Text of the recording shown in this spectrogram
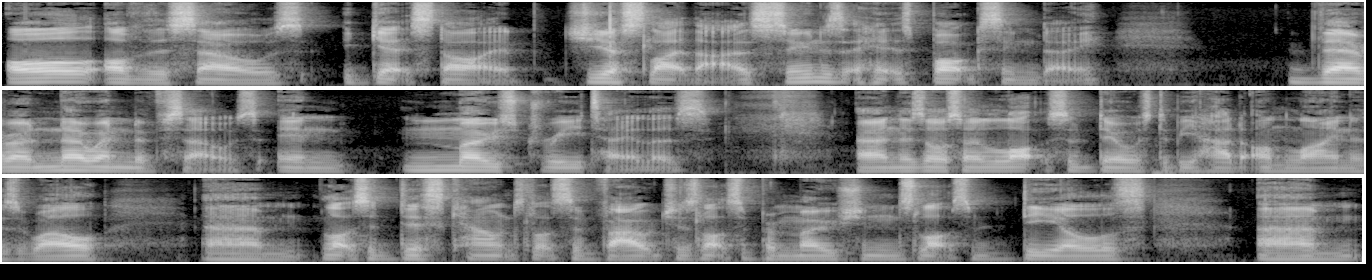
all of the sales get started just like that. As soon as it hits Boxing Day, there are no end of sales in most retailers. And there's also lots of deals to be had online as well. Um, lots of discounts, lots of vouchers, lots of promotions, lots of deals, um,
